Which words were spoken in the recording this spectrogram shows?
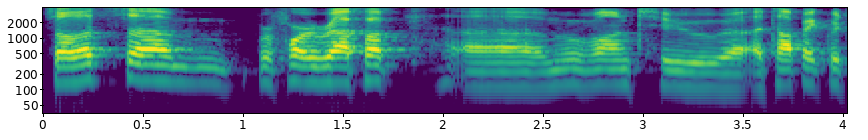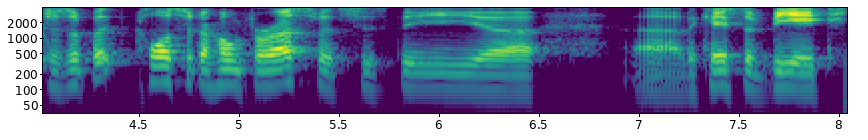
So let's, um, before we wrap up, uh, move on to a topic which is a bit closer to home for us, which is the uh, uh, the case of VAT.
